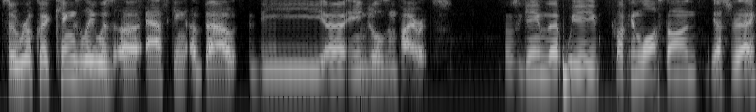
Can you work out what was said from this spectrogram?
so real quick, Kingsley was uh, asking about the uh, Angels and Pirates. It was a game that we fucking lost on yesterday.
